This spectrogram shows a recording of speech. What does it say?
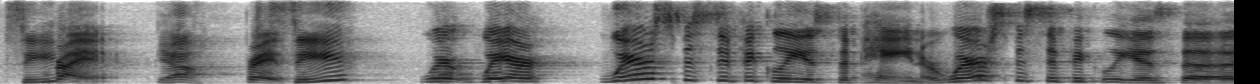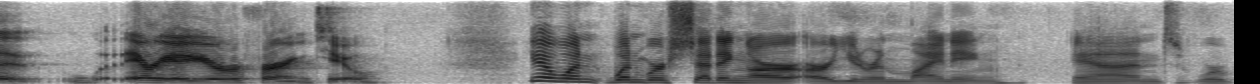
see, Right. yeah Right. see. Where where where specifically is the pain, or where specifically is the area you're referring to? Yeah, when when we're shedding our our uterine lining and we're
